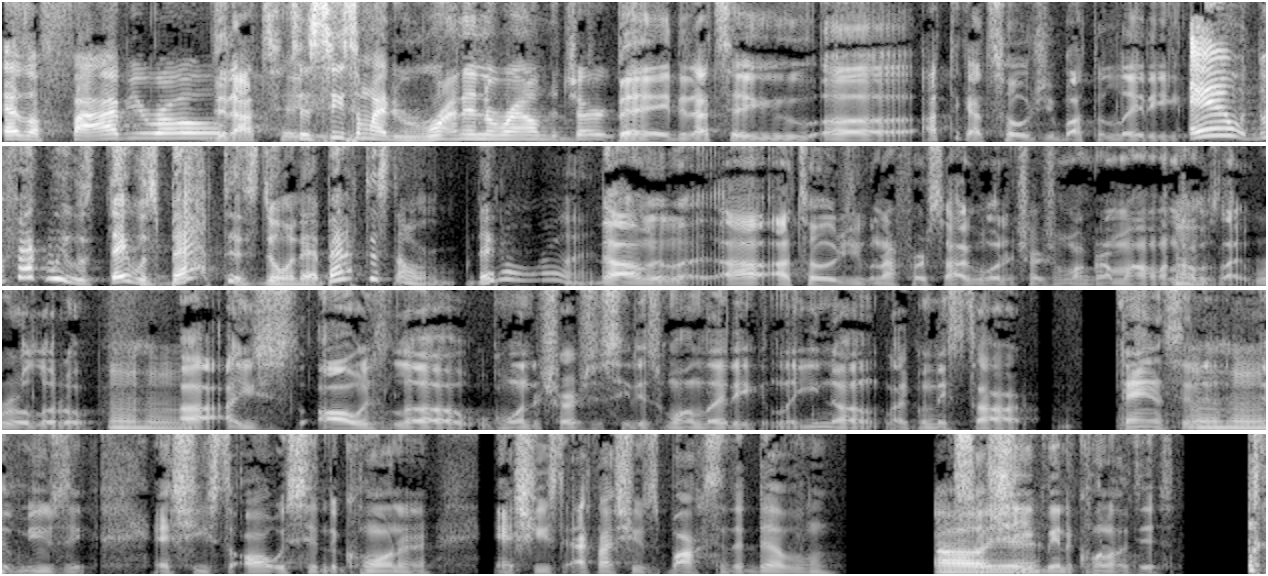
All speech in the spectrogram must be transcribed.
as a five year old Did I tell you to you- see somebody running around the church. Babe, did I tell you? Uh, I think I told you about the lady. And the fact we was they was Baptists doing that. Baptists don't they don't run. Nah, remember I, I told you when I first started going to church with my grandma when I was like real little. Mm-hmm. Uh, I used to always love going to church to see this one lady. Like you know, like when they start dancing and Mm-hmm. the music, and she used to always sit in the corner and she used to act like she was boxing the devil. Oh so yeah. she'd be in the corner like this.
